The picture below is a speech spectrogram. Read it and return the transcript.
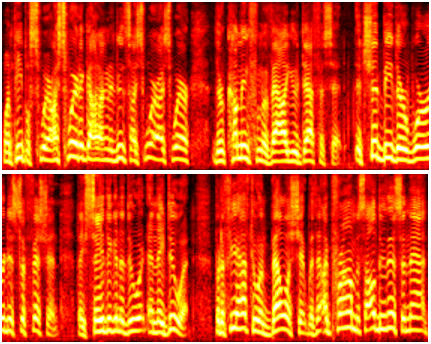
when people swear, I swear to God, I'm going to do this, I swear, I swear, they're coming from a value deficit. It should be their word is sufficient. They say they're going to do it and they do it. But if you have to embellish it with, I promise I'll do this and that,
